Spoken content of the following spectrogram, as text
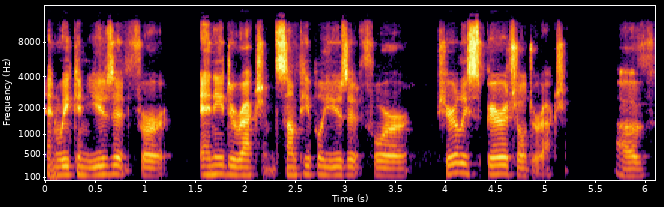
and we can use it for any direction some people use it for purely spiritual direction of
